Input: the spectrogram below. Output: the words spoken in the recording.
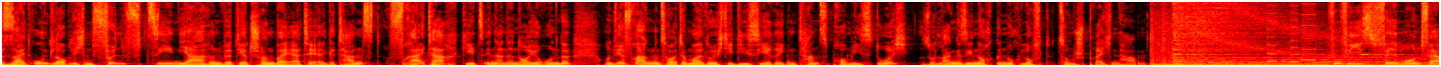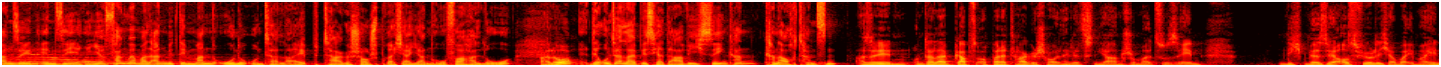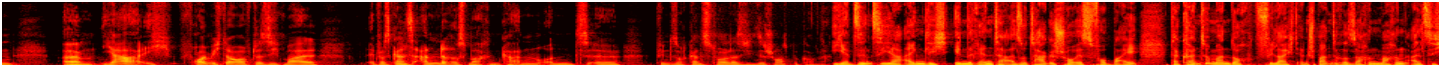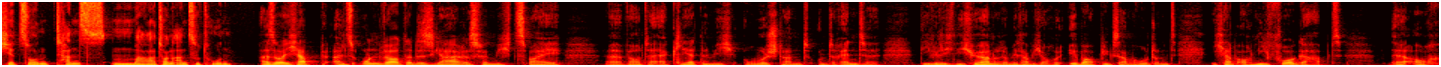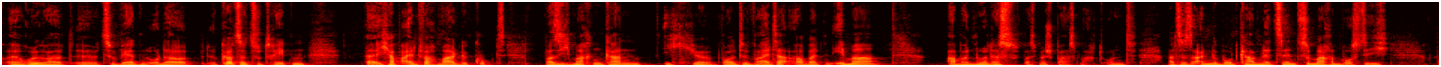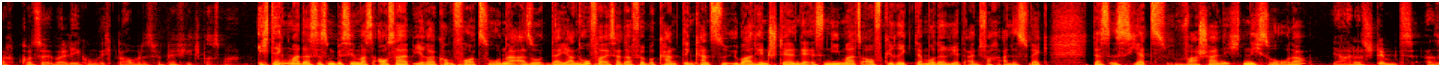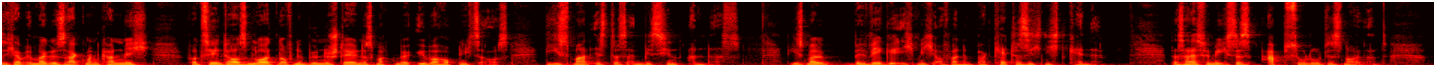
Seit unglaublichen 15 Jahren wird jetzt schon bei RTL getanzt. Freitag geht's in eine neue Runde und wir fragen uns heute mal durch die diesjährigen Tanzpromis durch, solange sie noch genug Luft zum Sprechen haben. Fufis, Film und Fernsehen in Serie. Fangen wir mal an mit dem Mann ohne Unterleib. Tagesschausprecher Jan Hofer, hallo. Hallo. Der Unterleib ist ja da, wie ich sehen kann. Kann er auch tanzen? Also den Unterleib gab es auch bei der Tagesschau in den letzten Jahren schon mal zu sehen. Nicht mehr sehr ausführlich, aber immerhin. Ähm, ja, ich freue mich darauf, dass ich mal etwas ganz anderes machen kann und äh, finde es auch ganz toll, dass ich diese Chance bekomme. Jetzt sind Sie ja eigentlich in Rente, also Tagesschau ist vorbei. Da könnte man doch vielleicht entspanntere Sachen machen, als sich jetzt so einen Tanzmarathon anzutun. Also ich habe als Unwörter des Jahres für mich zwei äh, Wörter erklärt, nämlich Ruhestand und Rente. Die will ich nicht hören und damit habe ich auch überhaupt nichts am Hut und ich habe auch nie vorgehabt, äh, auch äh, ruhiger äh, zu werden oder kürzer zu treten. Äh, ich habe einfach mal geguckt, was ich machen kann. Ich äh, wollte weiterarbeiten immer, aber nur das, was mir Spaß macht. Und als das Angebot kam, Let's Dance zu machen, wusste ich, nach kurzer Überlegung, ich glaube, das wird mir viel Spaß machen. Ich denke mal, das ist ein bisschen was außerhalb Ihrer Komfortzone. Also der Jan Hofer ist ja dafür bekannt, den kannst du überall hinstellen, der ist niemals aufgeregt, der moderiert einfach alles weg. Das ist jetzt wahrscheinlich nicht so, oder? Ja, das stimmt. Also ich habe immer gesagt, man kann mich vor 10.000 Leuten auf eine Bühne stellen, das macht mir überhaupt nichts aus. Diesmal ist das ein bisschen anders. Diesmal bewege ich mich auf einem Parkett, das ich nicht kenne. Das heißt, für mich ist das absolutes Neuland.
